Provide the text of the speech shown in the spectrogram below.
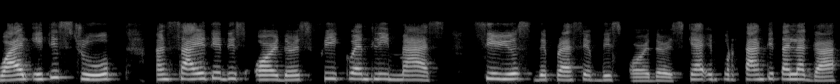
While it is true, anxiety disorders frequently mask serious depressive disorders. Kaya importante talaga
